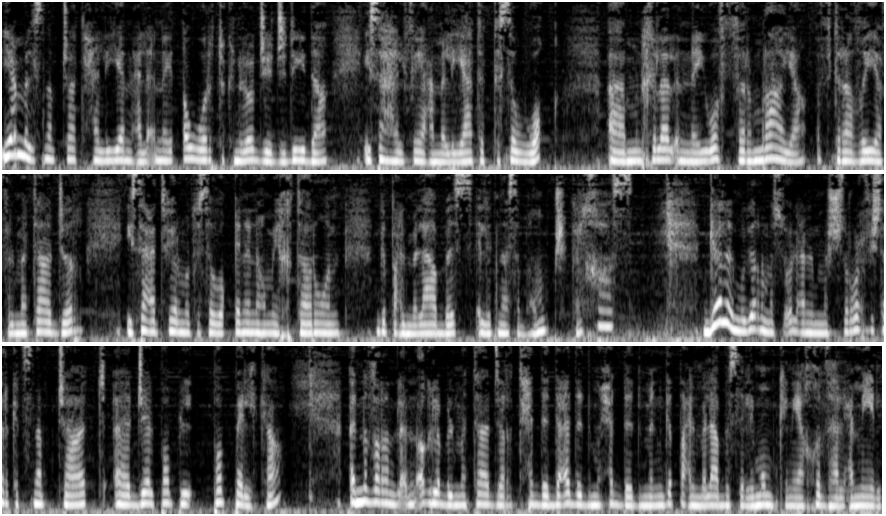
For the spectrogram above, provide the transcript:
يعمل سناب شات حاليا على أنه يطور تكنولوجيا جديدة يسهل فيها عمليات التسوق. من خلال إنه يوفر مرايا افتراضية في المتاجر يساعد فيها المتسوقين إنهم يختارون قطع الملابس اللي تناسبهم بشكل خاص. قال المدير المسؤول عن المشروع في شركة سناب شات آه، جيل بوبيلكا نظرا لأنه أغلب المتاجر تحدد عدد محدد من قطع الملابس اللي ممكن يأخذها العميل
